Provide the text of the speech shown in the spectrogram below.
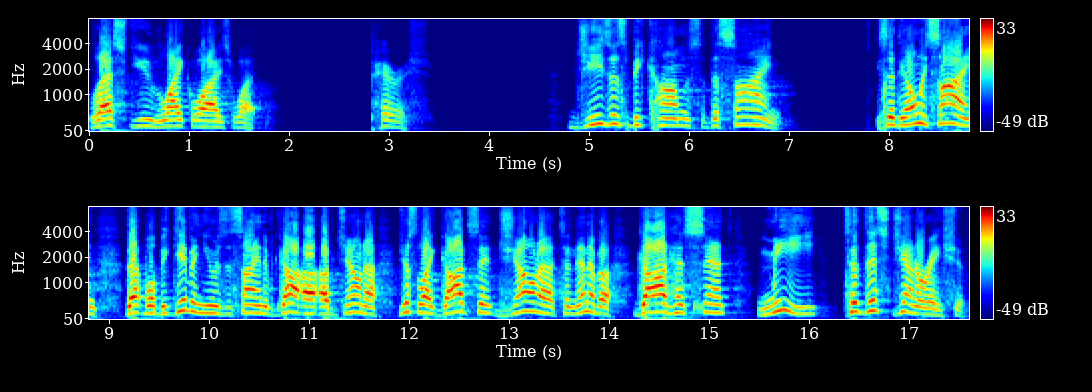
lest you likewise what? Perish. Jesus becomes the sign. He said, The only sign that will be given you is the sign of, God, uh, of Jonah. Just like God sent Jonah to Nineveh, God has sent me to this generation.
